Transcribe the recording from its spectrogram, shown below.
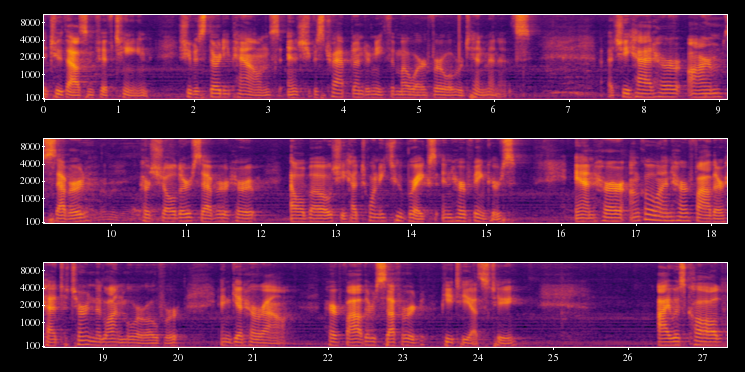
in 2015. She was 30 pounds and she was trapped underneath the mower for over 10 minutes. Uh, she had her arm severed, her shoulder severed, her elbow. She had 22 breaks in her fingers and her uncle and her father had to turn the lawnmower over and get her out. Her father suffered PTSD. I was called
